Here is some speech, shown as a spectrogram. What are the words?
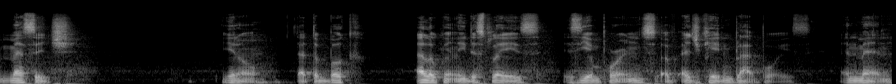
message, you know, that the book eloquently displays is the importance of educating black boys and men,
